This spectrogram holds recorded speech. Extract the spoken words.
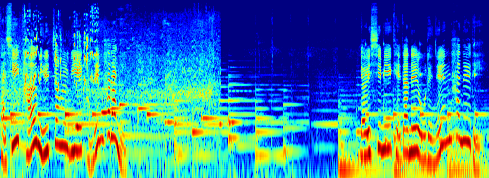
다시 다음 일정을 위해 가는 하랑이. 열심히 계단을 오르는 하늘이.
